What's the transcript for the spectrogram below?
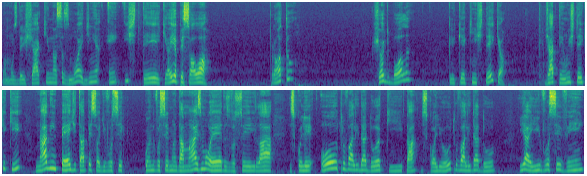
Vamos deixar aqui nossas moedinhas em stake. Aí, pessoal, ó. Pronto. Show de bola. Cliquei aqui em stake, ó. Já tem um stake aqui. Nada impede, tá, pessoal, de você quando você mandar mais moedas, você ir lá escolher outro validador aqui, tá? Escolhe outro validador e aí você vem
